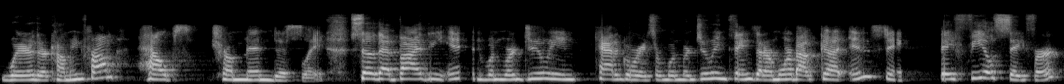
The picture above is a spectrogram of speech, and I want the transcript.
where they're coming from, helps tremendously. So that by the end, when we're doing categories or when we're doing things that are more about gut instinct, they feel safer.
